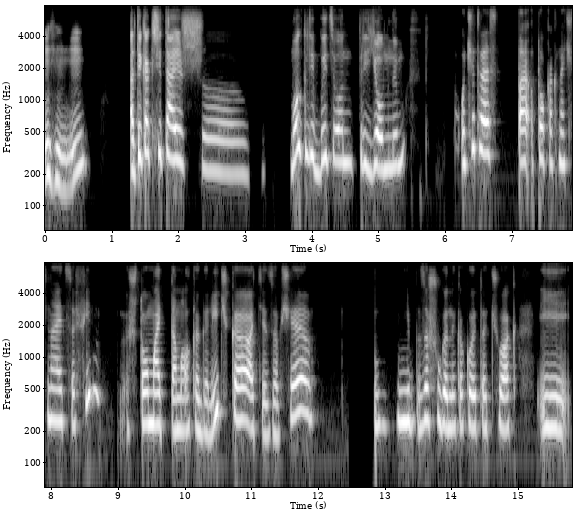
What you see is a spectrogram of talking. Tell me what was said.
Угу. А ты как считаешь, мог ли быть он приемным? Учитывая то, как начинается фильм, что мать там алкоголичка, отец вообще не зашуганный какой-то чувак, и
